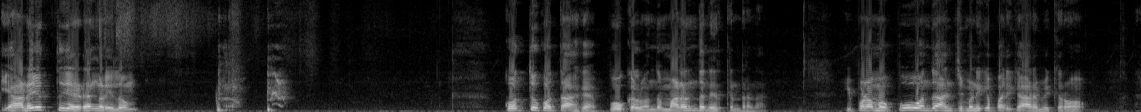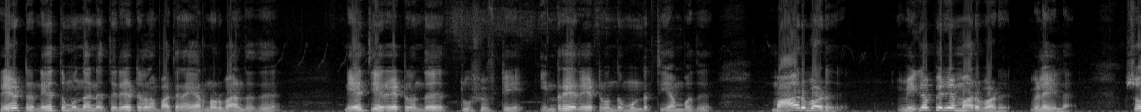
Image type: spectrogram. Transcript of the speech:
அனைத்து இடங்களிலும் கொத்து கொத்தாக பூக்கள் வந்து மலர்ந்து நிற்கின்றன இப்போ நம்ம பூ வந்து அஞ்சு மணிக்கு பறிக்க ஆரம்பிக்கிறோம் ரேட்டு நேற்று முந்தா நேற்று ரேட்டெல்லாம் பார்த்தீங்கன்னா இரநூறுபா இருந்தது நேற்றைய ரேட்டு வந்து டூ ஃபிஃப்டி இன்றைய ரேட்டு வந்து முந்நூற்றி ஐம்பது மாறுபாடு மிகப்பெரிய மாறுபாடு விலையில் ஸோ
